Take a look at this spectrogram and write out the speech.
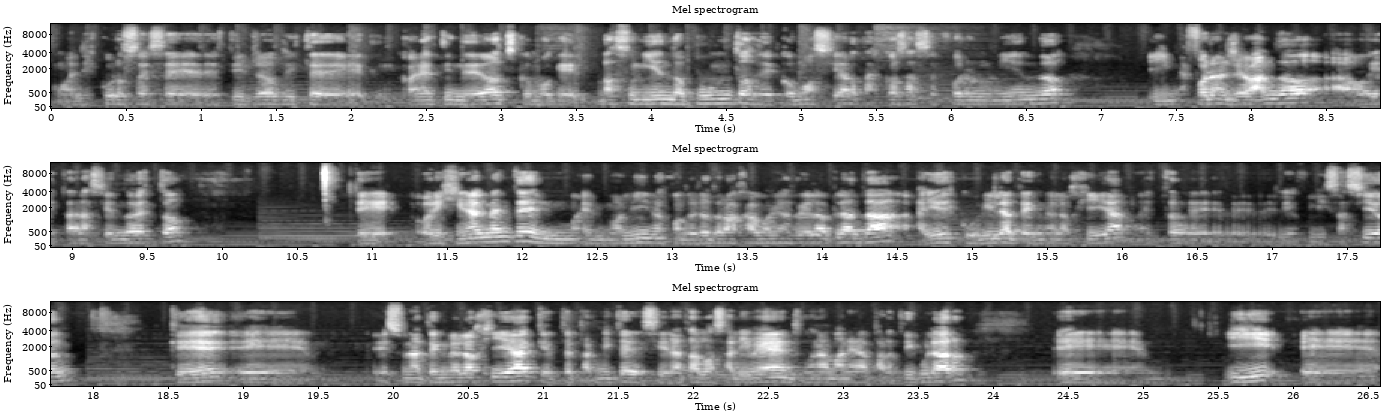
como el discurso ese de Steve Jobs, ¿viste? de Connecting the Dots, como que vas uniendo puntos de cómo ciertas cosas se fueron uniendo y me fueron llevando a hoy estar haciendo esto. Eh, originalmente en, en, Molinos, cuando yo trabajaba con el Río de la Plata, ahí descubrí la tecnología, esto de, de, de liofilización, que eh, es una tecnología que te permite deshidratar los alimentos de una manera particular eh, y eh,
